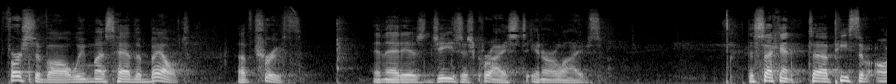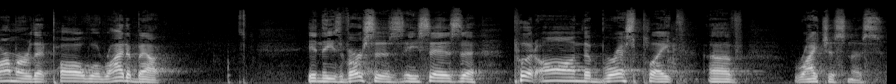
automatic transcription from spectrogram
first of all, we must have the belt of truth, and that is Jesus Christ in our lives. The second uh, piece of armor that Paul will write about in these verses, he says, uh, Put on the breastplate of righteousness.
